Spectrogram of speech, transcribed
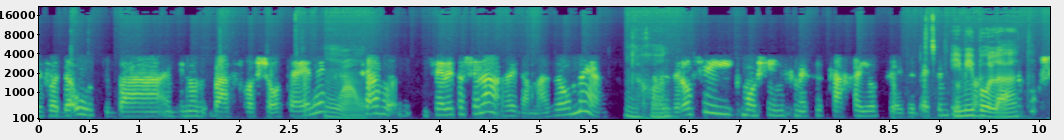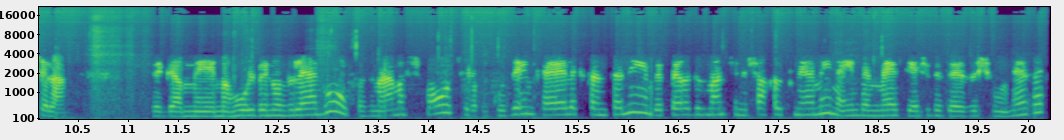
בוודאות בהפרשות האלה. וואו, עכשיו, נשאלת השאלה, רגע, מה זה אומר? נכון. זה לא שהיא, כמו שהיא נכנסת ככה יוצא, זה בעצם... אם היא בולעת? שלה. זה גם אה, מהול בנוזלי הגוף, אז מה המשמעות של ריכוזים כאלה קטנטנים בפרק זמן שנשך על פני ימין, האם באמת יש בזה איזשהו נזק?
